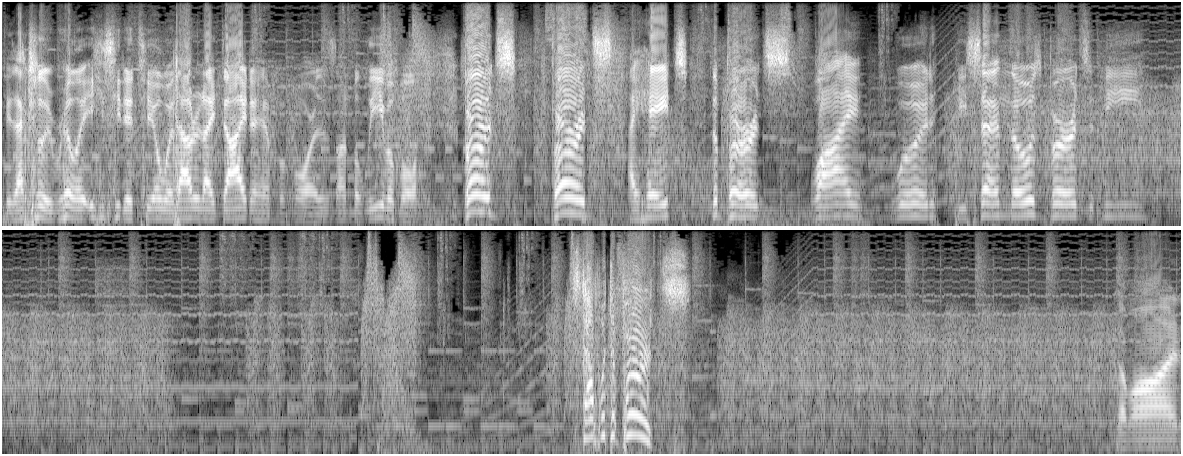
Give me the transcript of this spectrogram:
He's actually really easy to deal with. How did I die to him before? This is unbelievable. Birds! Birds! I hate the birds. Why would he send those birds at me? Stop with the birds! Come on.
